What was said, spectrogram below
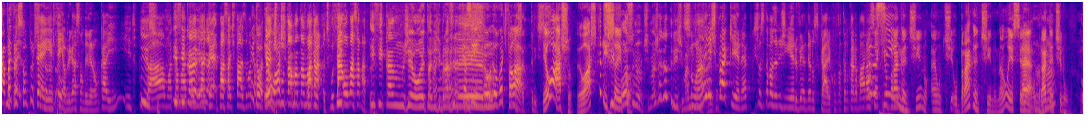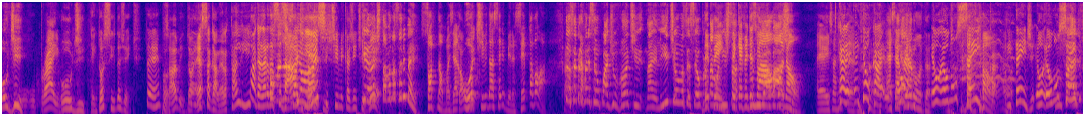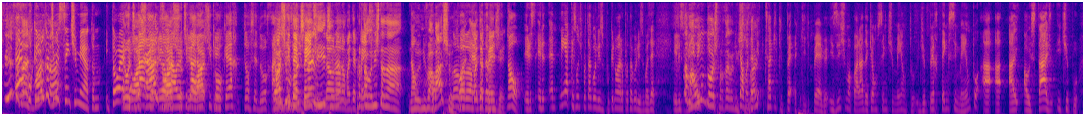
Cara, Tem mas pressão torcida, Tem, né, tem. A obrigação dele é não cair e disputar Isso. o E mata-mata ficar- ali é- até passar de fase no Então, mata-mata. É Eu acho- disputar mata-mata. Mata- disputar Fi- ou massa-mata. E ficar num G8 ali de Porque brasileiro. assim, eu, eu vou te falar, Nossa, é triste. eu acho, eu acho triste Se isso aí, fosse pô. o meu time, eu acharia triste, mas não é. Triste pra quê, né? Porque se você tá fazendo dinheiro vendendo os caras e contratando cara barato, Mas é que o assim, Bragantino é um time. O Bragantino, não esse É. aí, o Bragantino. Ou de. Prime. Ou de. Tem torcida, gente. Tem, pô. Sabe? Então essa galera tá ali. Não, a galera da Pô, mas cidade. Só que antes. esse time que a gente Que vê. antes tava na Série B. Só, não, mas era Talvez. o time da Série B, né? Sempre tava lá. Então você prefere ser um coadjuvante na elite ou você ser o Depende, protagonista você quer vender sua alma abaixo? ou não? É isso a Cara, então, cara. Essa é a eu, pergunta. Eu, eu não sei. Então. Entende? Eu, eu não, Não sei. é difícil É, essa porque eu nunca tive é. esse sentimento. Então é. Eu te eu acho- garanto, eu não, acho eu te eu garanto acho que, que- qualquer torcedor Eu acho que na depende- elite, não, não, né? não, mas depende- Protagonista na, no nível abaixo? Não, Pode- não, é mas depende, protagonista. gente. Não, eles, eles, é nem a questão de protagonismo, porque não era protagonismo, mas é. Eles Não, mas vivem. um, dois protagonistas, Então, mas é sabe o que, que, que que pega? Existe uma parada que é um sentimento de pertencimento a, a- a- ao estádio e, tipo,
